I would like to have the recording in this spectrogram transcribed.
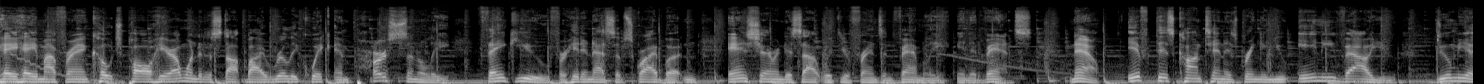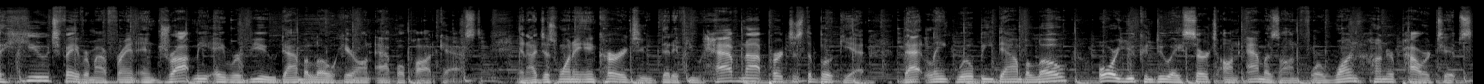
hey, hey, my friend, Coach Paul here. I wanted to stop by really quick and personally thank you for hitting that subscribe button and sharing this out with your friends and family in advance. Now, if this content is bringing you any value, do me a huge favor, my friend, and drop me a review down below here on Apple Podcast. And I just want to encourage you that if you have not purchased the book yet, that link will be down below, or you can do a search on Amazon for 100 power tips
